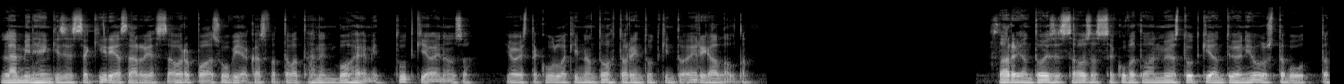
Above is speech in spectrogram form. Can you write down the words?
Lämminhenkisessä kirjasarjassa Orpoa Suvia kasvattavat hänen boheemit tutkijainonsa, joista kullakin on tohtorin tutkinto eri alalta. Sarjan toisessa osassa kuvataan myös tutkijan työn joustavuutta.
